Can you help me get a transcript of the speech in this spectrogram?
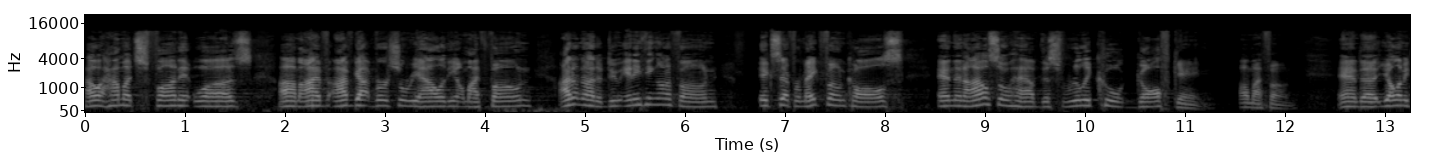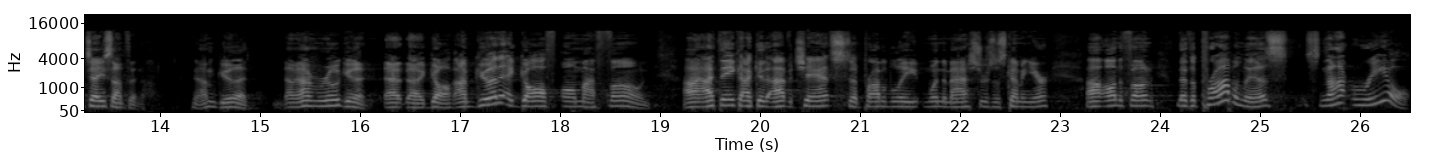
how, how much fun it was. Um, I've, I've got virtual reality on my phone. I don't know how to do anything on a phone except for make phone calls. And then I also have this really cool golf game on my phone. And uh, y'all, let me tell you something. I'm good. I'm real good at uh, golf. I'm good at golf on my phone. I, I think I could I have a chance to probably win the Masters this coming year uh, on the phone. Now the problem is it's not real.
